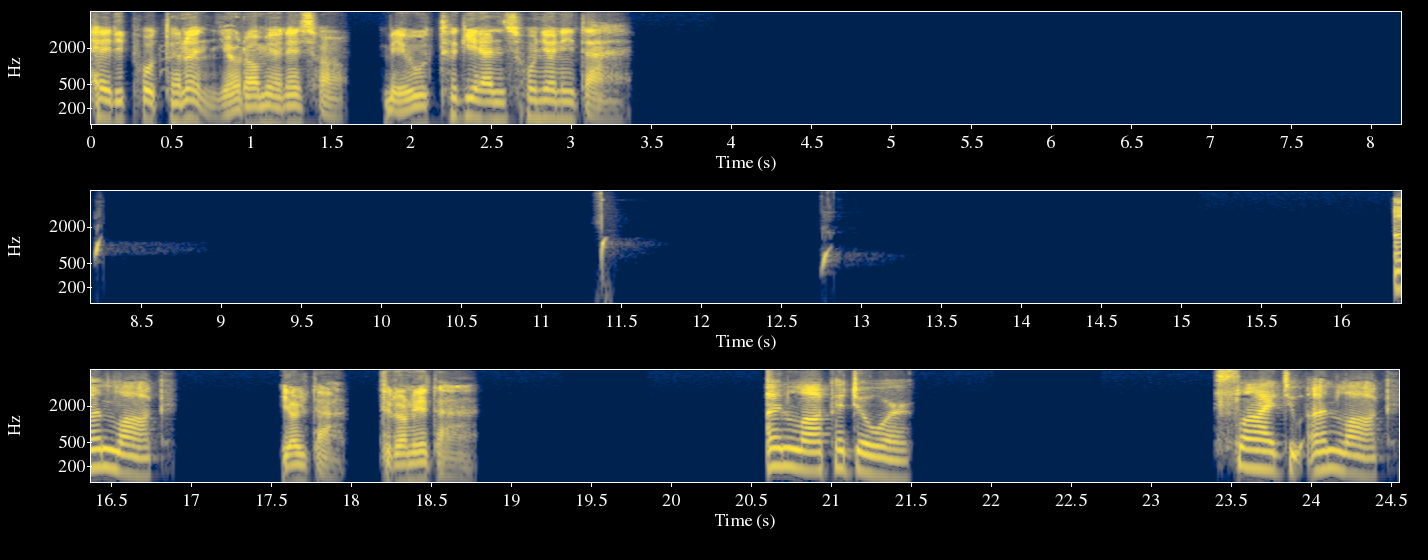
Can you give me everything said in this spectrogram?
해리포터는 여러 면에서 매우 특이한 소년이다. Unlock, 열다, 드러내다, unlock a door. Slide to unlock.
